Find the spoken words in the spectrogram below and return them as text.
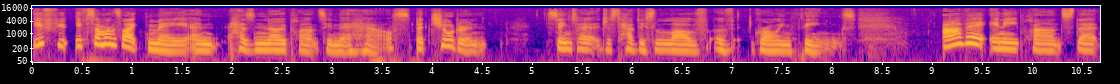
If you, if someone's like me and has no plants in their house, but children seem to just have this love of growing things, are there any plants that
